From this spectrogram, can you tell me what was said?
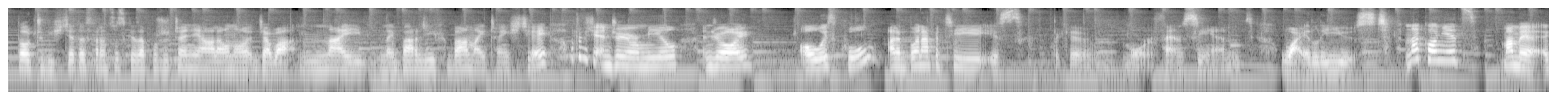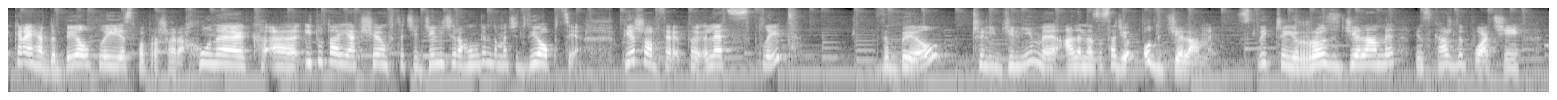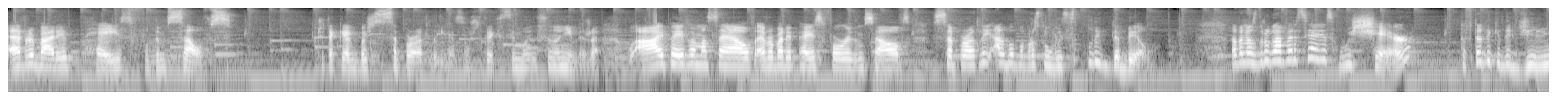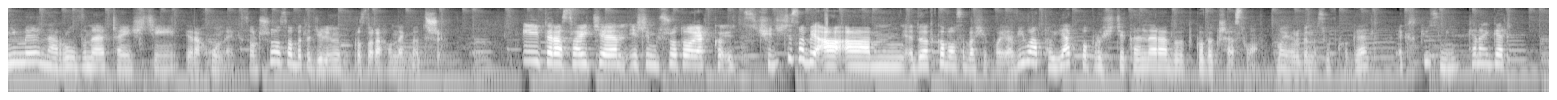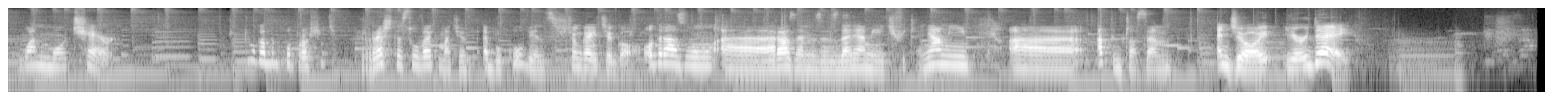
To oczywiście, to jest francuskie zapożyczenie, ale ono działa naj, najbardziej chyba, najczęściej. Oczywiście enjoy your meal, enjoy, always cool, ale bon appetit jest takie more fancy and widely used. Na koniec mamy can I have the bill please, poproszę rachunek E, i tutaj jak się chcecie dzielić rachunkiem, to macie dwie opcje. Pierwsza opcja to let's split the bill, czyli dzielimy, ale na zasadzie oddzielamy. Split, czyli rozdzielamy, więc każdy płaci. Everybody pays for themselves. Czyli tak jakbyś separately, są symo- synonimy, że I pay for myself, everybody pays for themselves separately, albo po prostu we split the bill. Natomiast druga wersja jest we share, to wtedy, kiedy dzielimy na równe części rachunek. Są trzy osoby, to dzielimy po prostu rachunek na trzy. I teraz słuchajcie, jeszcze mi przyszło to, jak siedzicie sobie, a, a mm, dodatkowa osoba się pojawiła, to jak poprosicie kelnera dodatkowe krzesło? Moje ulubione słówko get. Excuse me, can I get one more chair? Czy mogłabym poprosić? Resztę słówek macie w e-booku, więc ściągajcie go od razu e, razem ze zdaniami i ćwiczeniami. E, a tymczasem enjoy your day!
